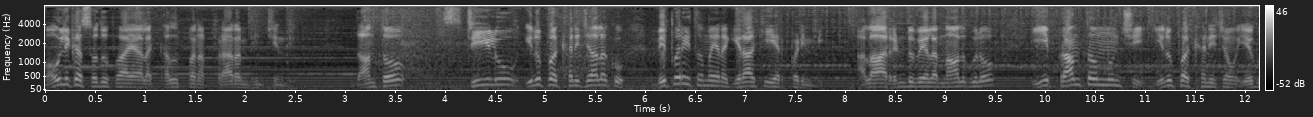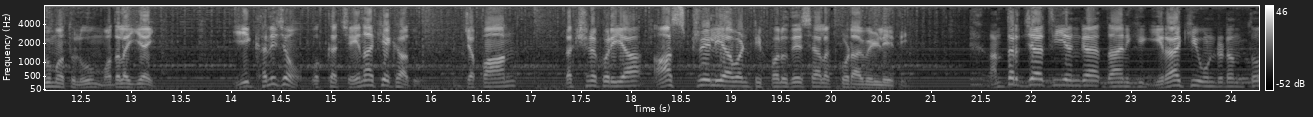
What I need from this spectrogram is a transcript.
మౌలిక సదుపాయాల కల్పన ప్రారంభించింది. దాంతో స్టీలు ఇనుప ఖనిజాలకు విపరీతమైన గిరాకీ ఏర్పడింది. అలా రెండు వేల నాలుగులో ఈ ప్రాంతం నుంచి ఇనుప ఖనిజం ఎగుమతులు మొదలయ్యాయి. ఈ ఖనిజం ఒక్క చైనాకే కాదు జపాన్ దక్షిణ కొరియా ఆస్ట్రేలియా వంటి పలు దేశాలకు కూడా వెళ్ళేది అంతర్జాతీయంగా దానికి గిరాకీ ఉండడంతో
